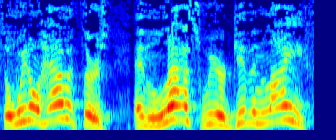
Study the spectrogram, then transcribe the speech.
So we don't have a thirst unless we are given life.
